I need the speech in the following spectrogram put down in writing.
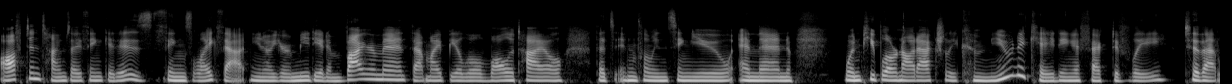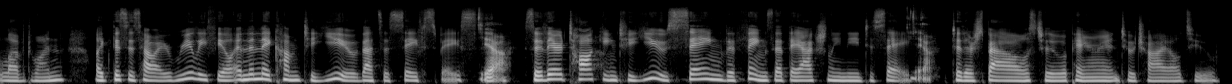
oftentimes i think it is things like that you know your immediate environment that might be a little volatile that's influencing you. And then when people are not actually communicating effectively to that loved one, like this is how I really feel. And then they come to you, that's a safe space. Yeah. So they're talking to you, saying the things that they actually need to say yeah. to their spouse, to a parent, to a child, to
